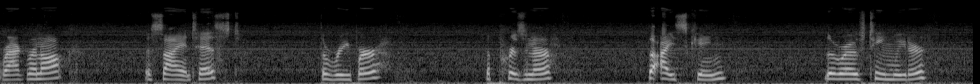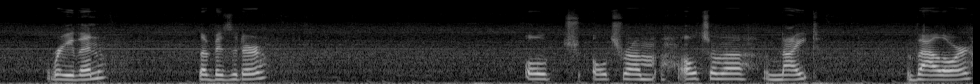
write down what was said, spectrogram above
Ragnarok. The Scientist. The Reaper. The Prisoner. The Ice King. The Rose Team Leader. Raven, The Visitor, Ultra, Ultra, Ultima Knight, Valor,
